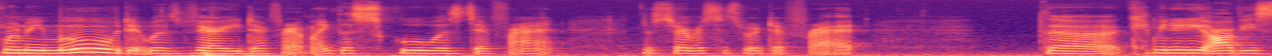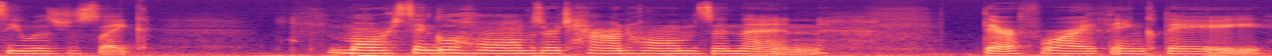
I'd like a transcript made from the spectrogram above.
When we moved it was very different. Like the school was different. The services were different the community obviously was just like more single homes or townhomes and then therefore i think they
